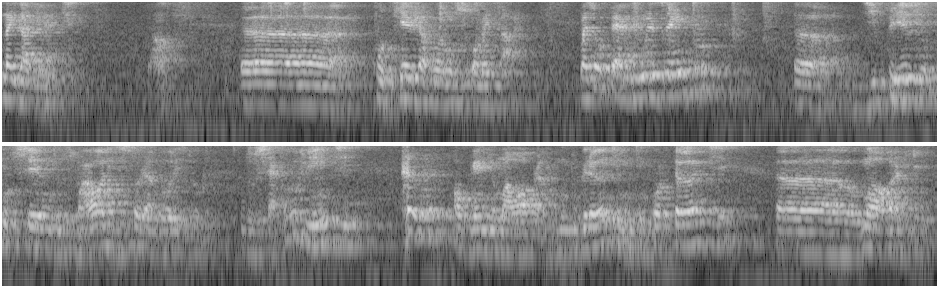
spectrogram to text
na Idade Média. Tá? uh, porque já vamos comentar. Mas eu pego um exemplo uh, de peso por ser um dos maiores historiadores do, do século XX, alguém de uma obra muito grande, muito importante, uh, uma obra que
